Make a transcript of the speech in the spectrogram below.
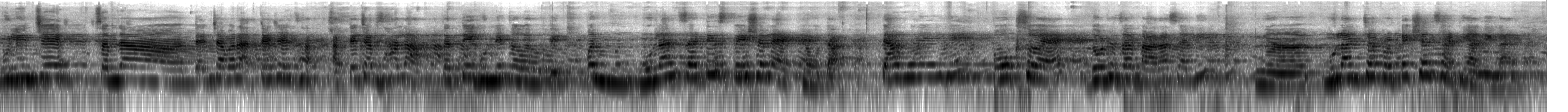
मुलींचे समजा त्यांच्यावर अत्याचार झा- अत्याचार झाला तर ते गुन्हे कव्हर होते. पण मुलांसाठी स्पेशल ॲक्ट नव्हता. त्यामुळे हे पोक्सो ॲक्ट दोन हजार बारा साली मुलांच्या प्रोटेक्शनसाठी आलेला आहे.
